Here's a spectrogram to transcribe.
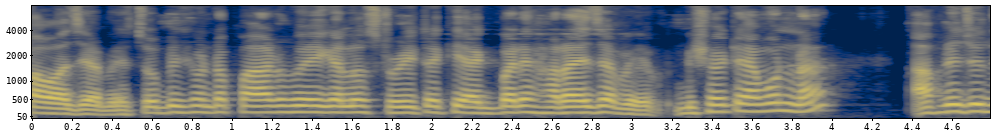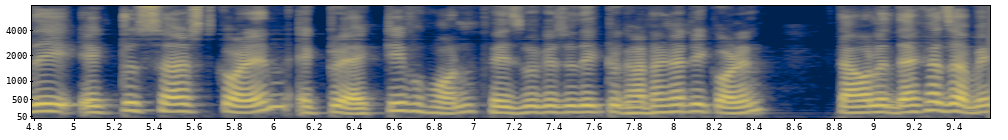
পাওয়া যাবে? চব্বিশ ঘণ্টা পার হয়ে গেল স্টোরিটা কি একবারে হারায় যাবে? বিষয়টা এমন না। আপনি যদি একটু সার্চ করেন, একটু অ্যাক্টিভ হন ফেসবুকে যদি একটু ঘাটাঘাটি করেন, তাহলে দেখা যাবে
